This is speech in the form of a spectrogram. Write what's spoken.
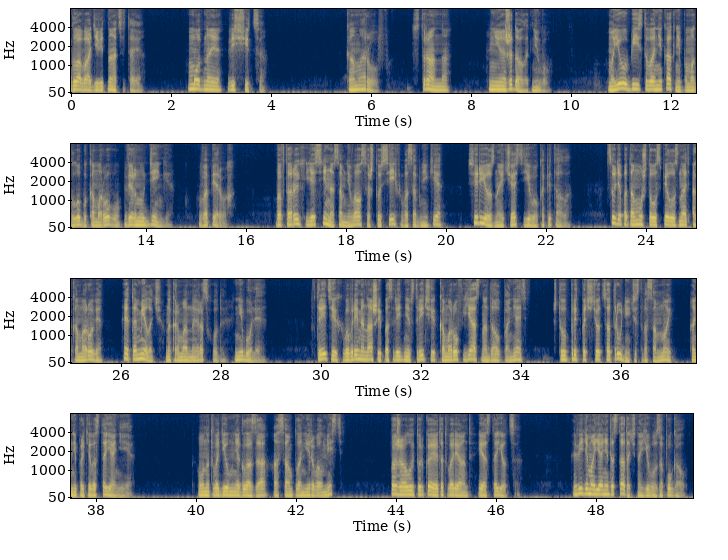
Глава 19. Модная вещица. Комаров. Странно. Не ожидал от него. Мое убийство никак не помогло бы Комарову вернуть деньги. Во-первых. Во-вторых, я сильно сомневался, что сейф в особняке – серьезная часть его капитала. Судя по тому, что успел узнать о Комарове, это мелочь на карманные расходы, не более. В-третьих, во время нашей последней встречи Комаров ясно дал понять, что предпочтет сотрудничество со мной, а не противостояние. Он отводил мне глаза, а сам планировал месть? Пожалуй, только этот вариант и остается. Видимо, я недостаточно его запугал.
